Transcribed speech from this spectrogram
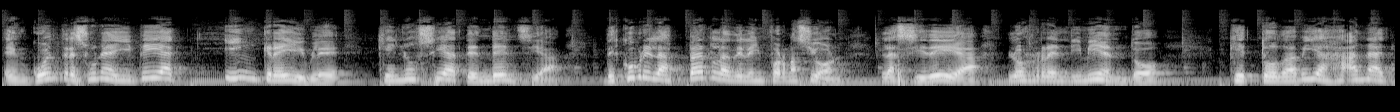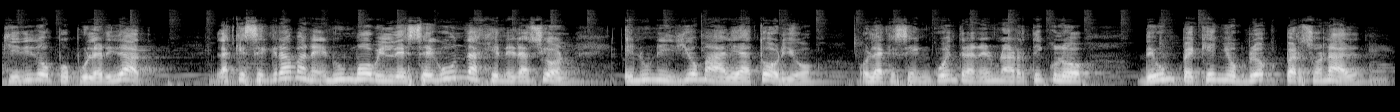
Encuentres una idea increíble que no sea tendencia. Descubre las perlas de la información, las ideas, los rendimientos que todavía han adquirido popularidad, las que se graban en un móvil de segunda generación en un idioma aleatorio o las que se encuentran en un artículo de un pequeño blog personal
